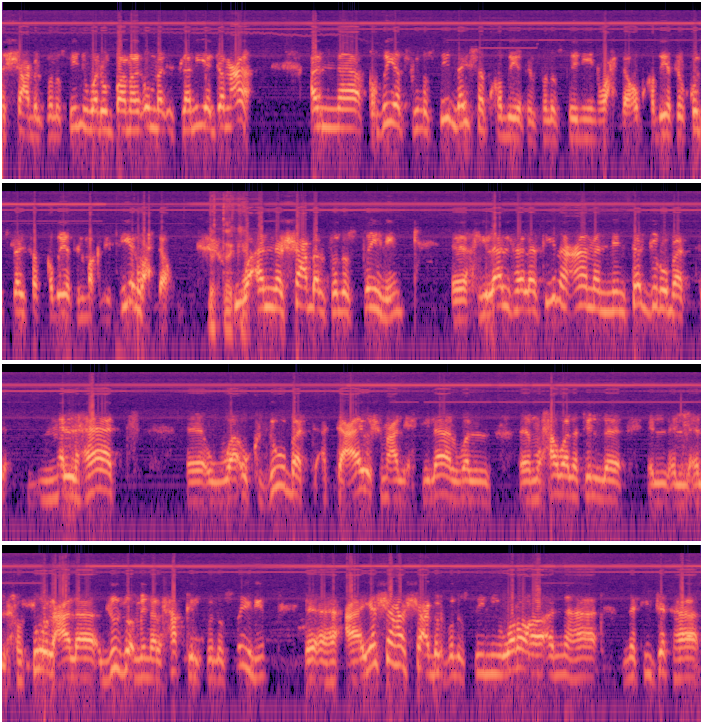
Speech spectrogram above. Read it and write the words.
الشعب الفلسطيني وربما الأمة الإسلامية جمعاء أن قضية فلسطين ليست قضية الفلسطينيين وحدهم قضية القدس ليست قضية المقدسيين وحدهم بالتأكيد. وأن الشعب الفلسطيني خلال ثلاثين عاما من تجربة ملهات وأكذوبة التعايش مع الاحتلال ومحاوله الحصول على جزء من الحق الفلسطيني عايشها الشعب الفلسطيني وراى أنها نتيجتها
